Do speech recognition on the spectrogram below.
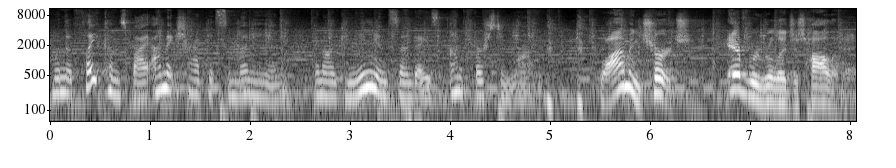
when the plate comes by, I make sure I put some money in. And on communion Sundays, I'm first in line. Well, I'm in church every religious holiday,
